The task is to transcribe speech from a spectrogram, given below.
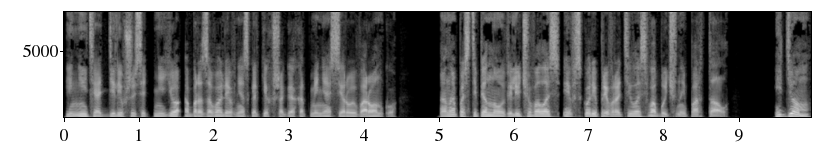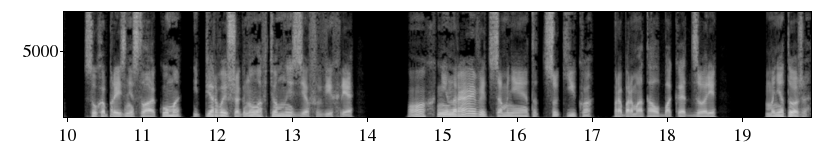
и нити, отделившись от нее, образовали в нескольких шагах от меня серую воронку. Она постепенно увеличивалась и вскоре превратилась в обычный портал. «Идем», — сухо произнесла Акума и первой шагнула в темный зев вихря. «Ох, не нравится мне этот Цукико», — пробормотал Бакет Зори. «Мне тоже.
